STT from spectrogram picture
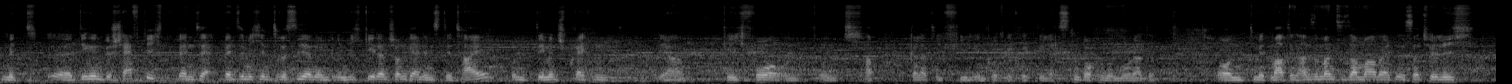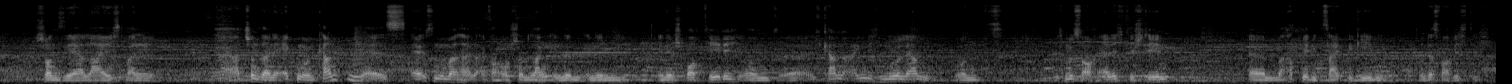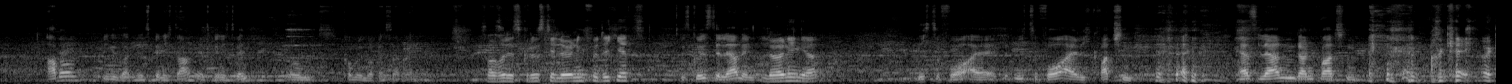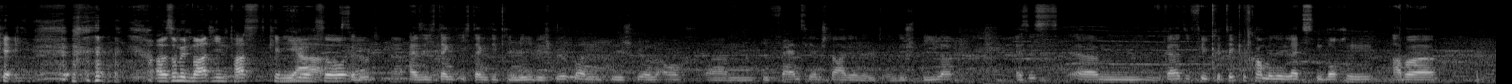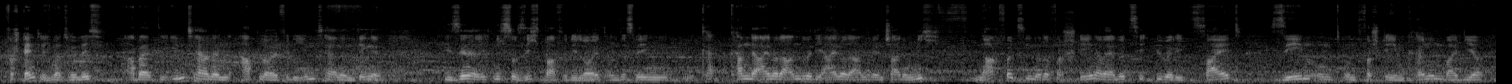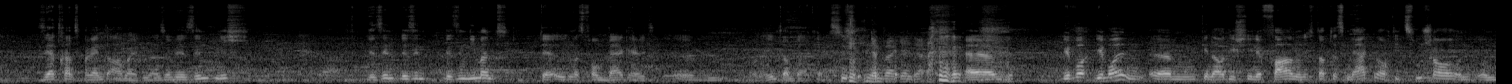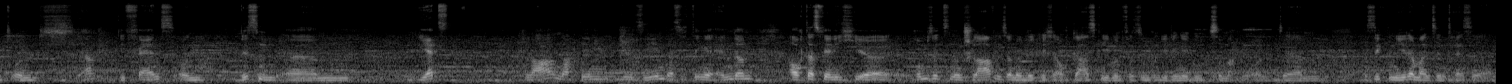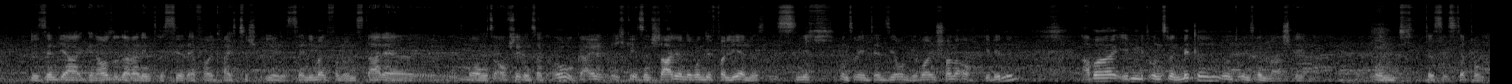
mit äh, Dingen beschäftigt, wenn sie, wenn sie mich interessieren und, und ich gehe dann schon gerne ins Detail und dementsprechend ja, gehe ich vor und, und habe relativ viel Input gekriegt die letzten Wochen und Monate. Und mit Martin Hanselmann zusammenarbeiten ist natürlich schon sehr leicht, weil ja, er hat schon seine Ecken und Kanten. Er ist, er ist nun mal halt einfach auch schon lang in dem, in dem, in dem Sport tätig und äh, ich kann eigentlich nur lernen. Und ich muss auch ehrlich gestehen, ähm, hat mir die Zeit gegeben und das war wichtig. Aber wie gesagt, jetzt bin ich da, jetzt bin ich drin und komme immer besser rein. Was war so das größte Learning für dich jetzt? Das größte Learning. Learning, ja. Nicht zu, voreilig, nicht zu voreilig quatschen. Erst lernen, dann quatschen. okay, okay. Aber so mit Martin passt Chemie ja, und so. Absolut. Also ich denke, ich denk, die Chemie, die spürt man, die spüren auch ähm, die Fans hier im Stadion und, und die Spieler. Es ist ähm, relativ viel Kritik gekommen in den letzten Wochen, aber verständlich natürlich. Aber die internen Abläufe, die internen Dinge, die sind natürlich nicht so sichtbar für die Leute und deswegen kann der ein oder andere die ein oder andere Entscheidung nicht nachvollziehen oder verstehen, aber er wird sie über die Zeit sehen und, und verstehen können, weil wir sehr transparent arbeiten. Also wir sind nicht, wir sind, wir sind, wir sind niemand, der irgendwas vom Berg hält ähm, oder hinterm Berg hält. Hinterm Berg hält, ja. ähm, wir, wir, wollen ähm, genau die Schiene fahren und ich glaube, das merken auch die Zuschauer und, und, und ja, die Fans und wissen ähm, jetzt klar, nachdem wir sehen, dass sich Dinge ändern, auch dass wir nicht hier rumsitzen und schlafen, sondern wirklich auch Gas geben und versuchen, die Dinge gut zu machen. Und ähm, das liegt in jedermanns Interesse. Wir sind ja genauso daran interessiert, erfolgreich zu spielen. Es ist ja niemand von uns da, der morgens aufsteht und sagt, oh geil, ich gehe jetzt ins Stadion eine Runde verlieren. Das ist nicht unsere Intention. Wir wollen schon auch gewinnen, aber eben mit unseren Mitteln und unseren Maßstäben. Und das ist der Punkt.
